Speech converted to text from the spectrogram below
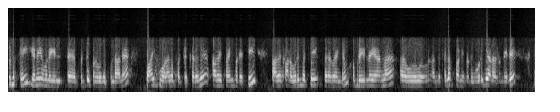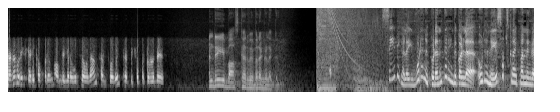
குடும்பத்தை இணைய வழியில் பெற்றுக் கொள்வதற்குண்டான வாய்ப்பு வழங்கப்பட்டிருக்கிறது. அதை பயன்படுத்தி அதற்கான உரிமத்தை பெற வேண்டும். அப்படி இல்லையான அந்த உரிமையாளர்கள் மீது நடவடிக்கை எடுக்கப்படும் அப்படிங்கிற உத்தரவு தான் தற்போது பிறப்பிக்கப்பட்டுள்ளது. நன்றி பாஸ்கர் விவரங்களுக்கு. செய்திகளை உடனுக்குடன் தெரிந்து கொள்ள உடனே சப்ஸ்கிரைப் பண்ணுங்க.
